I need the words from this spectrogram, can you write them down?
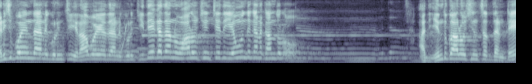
గడిచిపోయిన దాని గురించి రాబోయే దాని గురించి ఇదే కదా నువ్వు ఆలోచించేది. ఏముంది కనుక అందులో? అది ఎందుకు ఆలోచించద్దంటే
